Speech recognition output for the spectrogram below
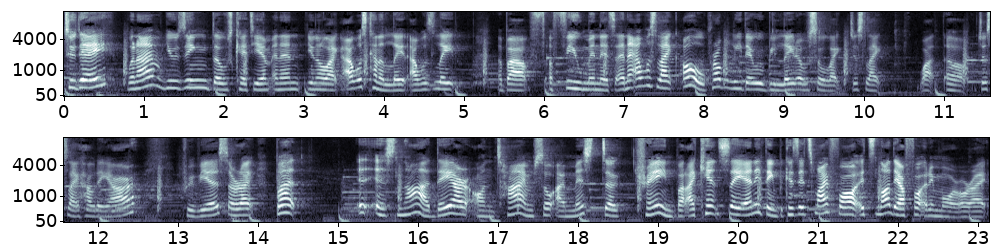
today when i'm using those ktm and then you know like i was kind of late i was late about a few minutes and i was like oh probably they will be late also like just like what uh just like how they are previous all right but it is not. They are on time, so I missed the train, but I can't say anything because it's my fault. It's not their fault anymore, all right?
